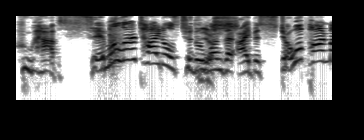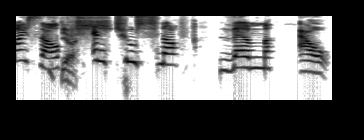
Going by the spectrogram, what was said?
who have similar titles to the Yes. ones that I bestow upon myself Yes. and to snuff them out.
